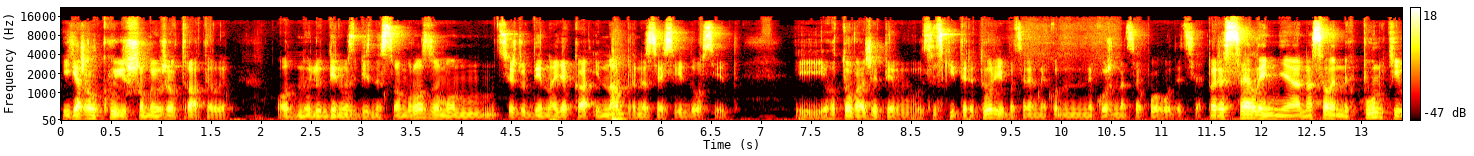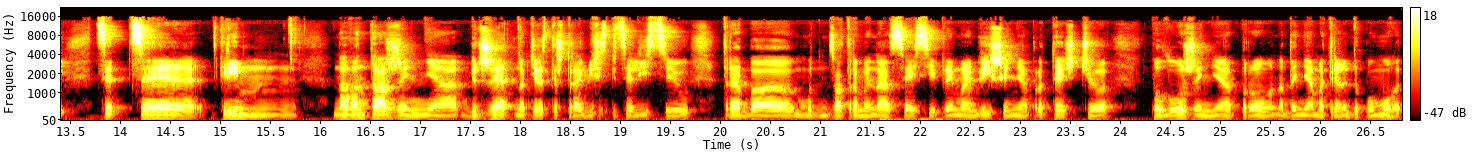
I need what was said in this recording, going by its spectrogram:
І я жалкую, що ми вже втратили одну людину з бізнесовим розумом. Це ж людина, яка і нам принесе свій досвід, і готова жити в сільській території, бо це не, не кожен на це погодиться. Переселення населених пунктів це, це крім навантаження бюджетно, через те, що треба більше спеціалістів. Треба завтра ми на сесії приймаємо рішення про те, що положення про надання матеріальної допомоги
